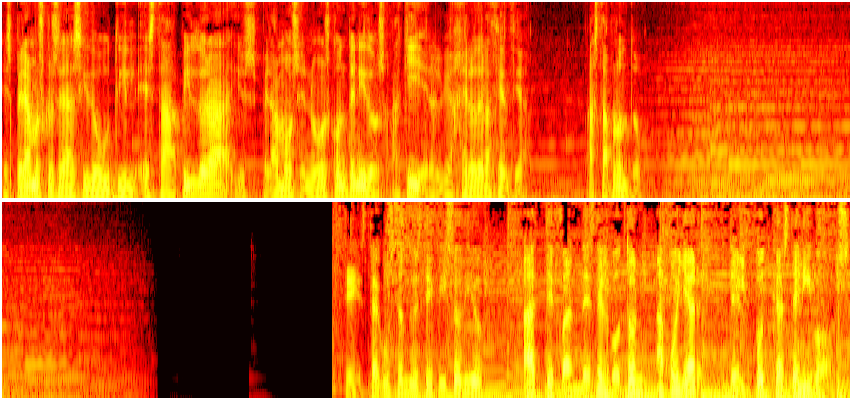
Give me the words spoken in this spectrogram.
Esperamos que os haya sido útil esta píldora y os esperamos en nuevos contenidos aquí en el Viajero de la Ciencia. Hasta pronto. ¿Te está gustando este episodio? Hazte fan desde el botón apoyar del podcast de Nivos.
